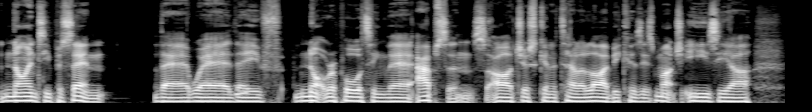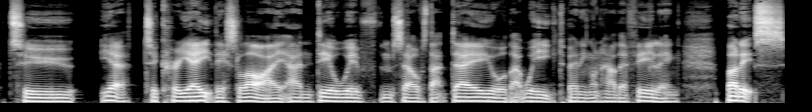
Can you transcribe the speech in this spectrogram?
90% there where they've not reporting their absence are just going to tell a lie because it's much easier to yeah to create this lie and deal with themselves that day or that week depending on how they're feeling but it's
